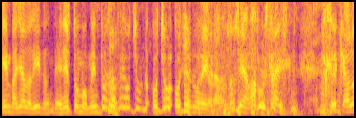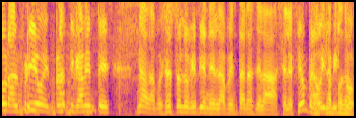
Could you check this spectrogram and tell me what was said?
en Valladolid, donde en estos momentos hace 8 o 9 grados. O sea, vamos a ir del calor al frío en prácticamente nada. Pues esto es lo que tienen las ventanas de la selección, pero hoy le he, visto,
